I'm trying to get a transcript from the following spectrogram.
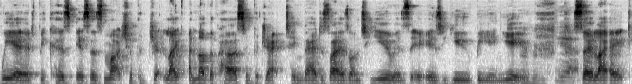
weird because it's as much a project like another person projecting their desires onto you as it is you being you. Mm-hmm. Yeah. So like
